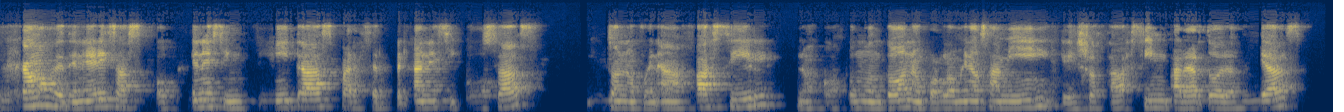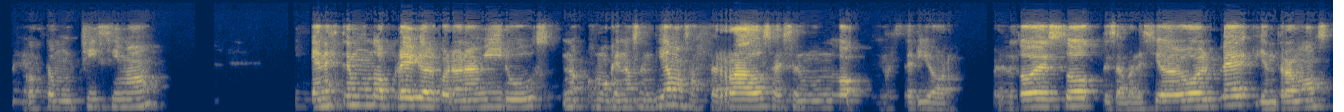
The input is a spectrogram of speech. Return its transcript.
dejamos de tener esas opciones infinitas para hacer planes y cosas. Eso no fue nada fácil, nos costó un montón, o por lo menos a mí, que yo estaba sin parar todos los días, me costó muchísimo. Y en este mundo previo al coronavirus, no- como que nos sentíamos aferrados a ese mundo exterior. Pero todo eso desapareció de golpe y entramos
